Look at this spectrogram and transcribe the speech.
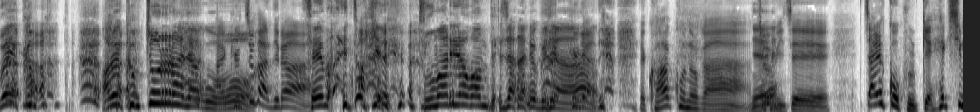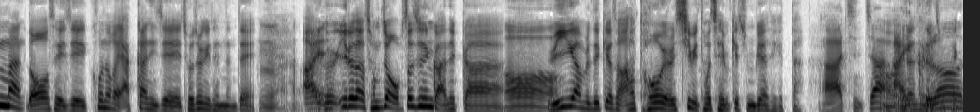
왜 급, 아, 왜 급조를 하냐고. 아 그쪽 아니라 세 마리 토끼 두 마리라고 하면 되잖아요, 그냥. 그게 아니라 과학 코너가 예? 좀 이제 짧고 굵게 핵심만 넣어서 이제 코너가 약간 이제 조정이 됐는데 음, 아 이거 이러다가 점점 없어지는 거 아닐까 어. 위기감을 느껴서 아 더 열심히 더 재밌게 준비해야 되겠다. 아 진짜? 어, 아니 그런.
